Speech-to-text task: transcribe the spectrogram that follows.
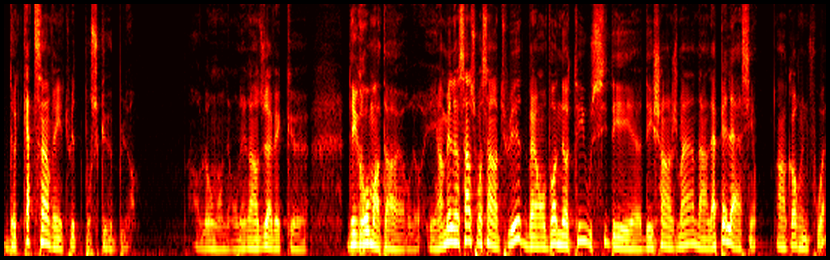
de 428 pouces cubes. là. Alors là, on, est rendu avec euh, des gros moteurs. Et en 1968, ben, on va noter aussi des, euh, des changements dans l'appellation encore une fois,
